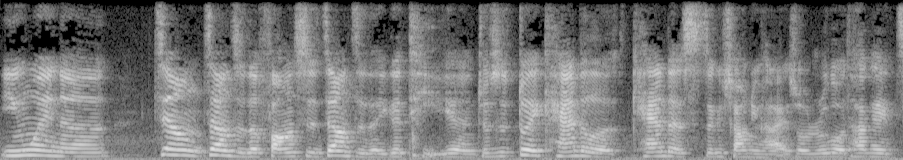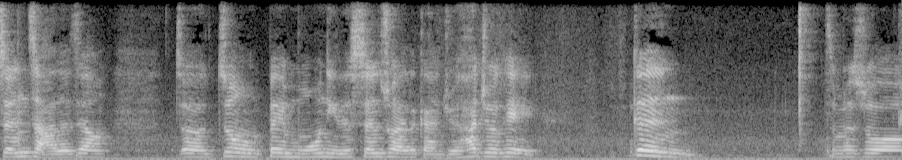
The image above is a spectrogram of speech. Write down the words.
因为呢，这样这样子的方式，这样子的一个体验，就是对 Candace Candace 这个小女孩来说，如果她可以挣扎的这样，呃，这种被模拟的生出来的感觉，她就可以更。怎么说？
